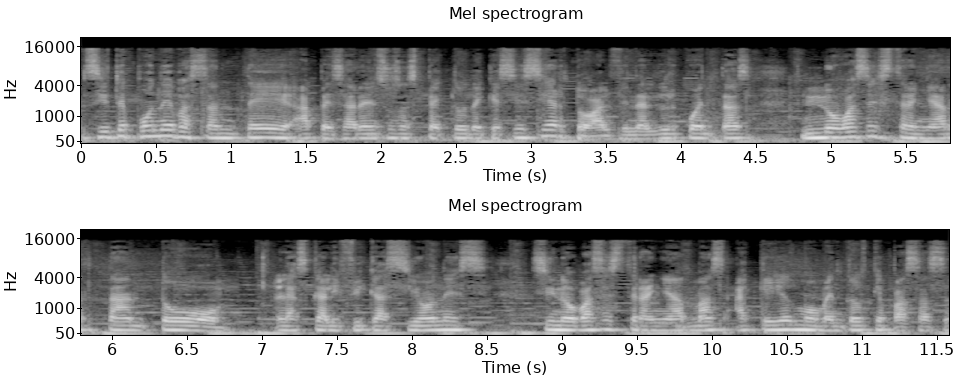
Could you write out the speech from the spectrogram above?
Sí te pone bastante a pensar en esos aspectos de que sí es cierto, al final de cuentas no vas a extrañar tanto las calificaciones, sino vas a extrañar más aquellos momentos que pasaste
